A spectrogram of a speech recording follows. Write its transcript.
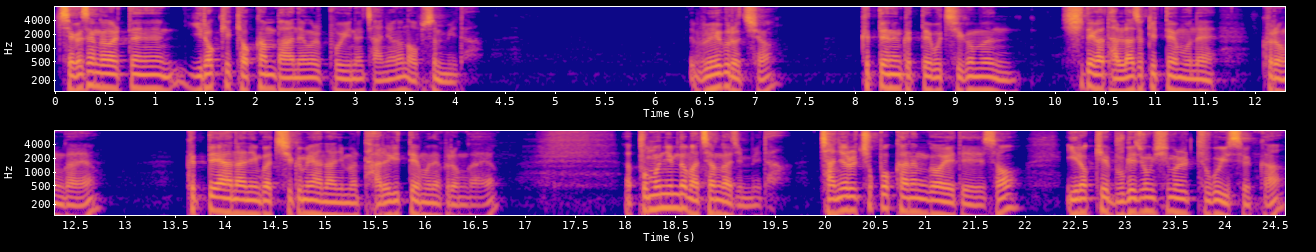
제가 생각할 때는 이렇게 격한 반응을 보이는 자녀는 없습니다. 왜 그렇죠? 그때는 그때고 지금은 시대가 달라졌기 때문에 그런가요? 그때 하나님과 지금의 하나님은 다르기 때문에 그런가요? 부모님도 마찬가지입니다. 자녀를 축복하는 거에 대해서 이렇게 무게중심을 두고 있을까?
